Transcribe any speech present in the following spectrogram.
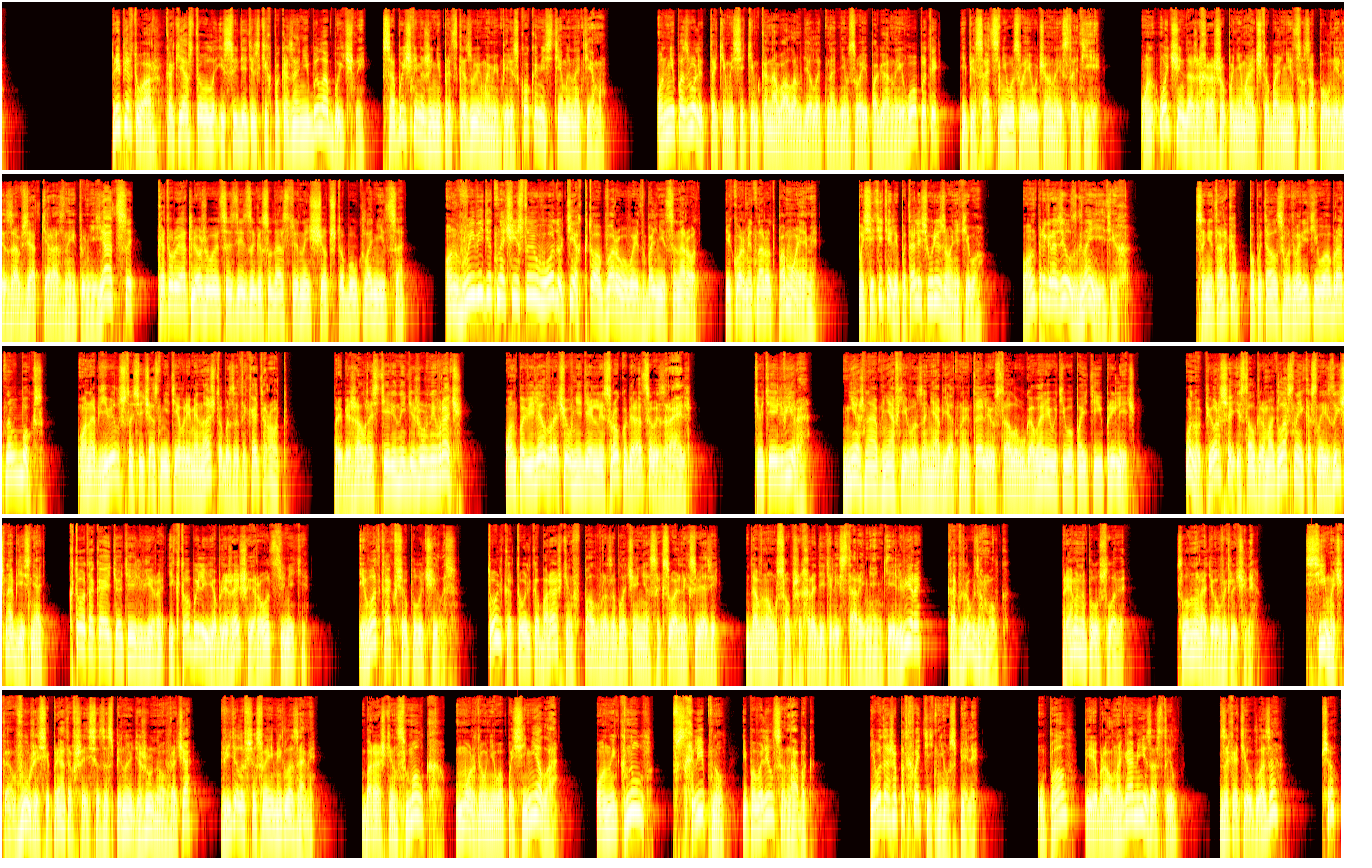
Репертуар, как явствовало из свидетельских показаний, был обычный, с обычными же непредсказуемыми перескоками с темы на тему. Он не позволит таким и сяким коновалам делать над ним свои поганые опыты и писать с него свои ученые статьи. Он очень даже хорошо понимает, что больницу заполнили за взятки разные тунеядцы, которые отлеживаются здесь за государственный счет, чтобы уклониться. Он выведет на чистую воду тех, кто обворовывает в больнице народ и кормит народ помоями. Посетители пытались урезонить его. Он пригрозил сгноить их. Санитарка попыталась выдворить его обратно в бокс. Он объявил, что сейчас не те времена, чтобы затыкать рот. Прибежал растерянный дежурный врач. Он повелел врачу в недельный срок убираться в Израиль. Тетя Эльвира, нежно обняв его за необъятную талию, стала уговаривать его пойти и прилечь. Он уперся и стал громогласно и косноязычно объяснять, кто такая тетя Эльвира и кто были ее ближайшие родственники. И вот как все получилось. Только-только Барашкин впал в разоблачение сексуальных связей давно усопших родителей старой няньки Эльвиры, как вдруг замолк. Прямо на полуслове. Словно радио выключили. Симочка, в ужасе прятавшаяся за спиной дежурного врача, видела все своими глазами. Барашкин смолк, морда у него посинела, он икнул, всхлипнул и повалился на бок. Его даже подхватить не успели. Упал, перебрал ногами и застыл. Закатил глаза. Все.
